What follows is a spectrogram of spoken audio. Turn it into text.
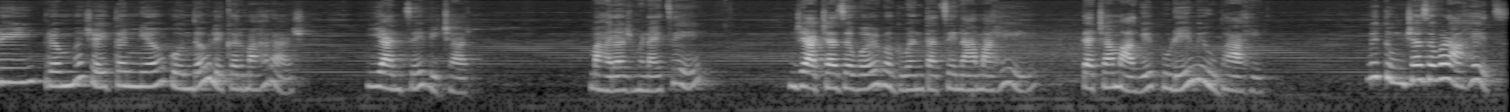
श्री ब्रह्मचैतन्य गोंदवलेकर महाराज यांचे विचार. महाराज म्हणायचे ज्याच्याजवळ भगवंताचे नाम आहे त्याच्यामागे पुढे मी उभा आहे. मी तुमच्याजवळ आहेच.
